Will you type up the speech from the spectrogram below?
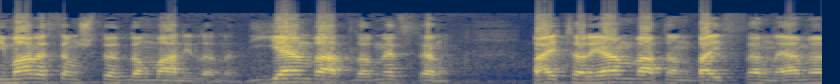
iman etseň şu sözleriň manylaryna, diýýän zatlaryny etseň, gaýtarýan zatdan gaýtsaň näme?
